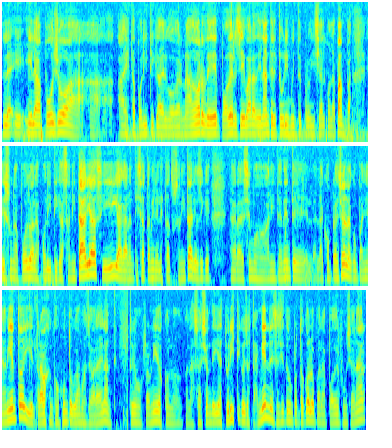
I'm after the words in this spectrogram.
eh, el apoyo a, esta política del gobernador de poder llevar adelante el turismo interprovincial con La Pampa. Es un apoyo a las políticas sanitarias y a garantizar también el estatus sanitario. Así que le agradecemos al intendente la, comprensión, el acompañamiento y el trabajo en conjunto que vamos a llevar adelante. Estuvimos reunidos con, la Asociación de Guías Turísticos, ellos también necesitan un protocolo para poder funcionar.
